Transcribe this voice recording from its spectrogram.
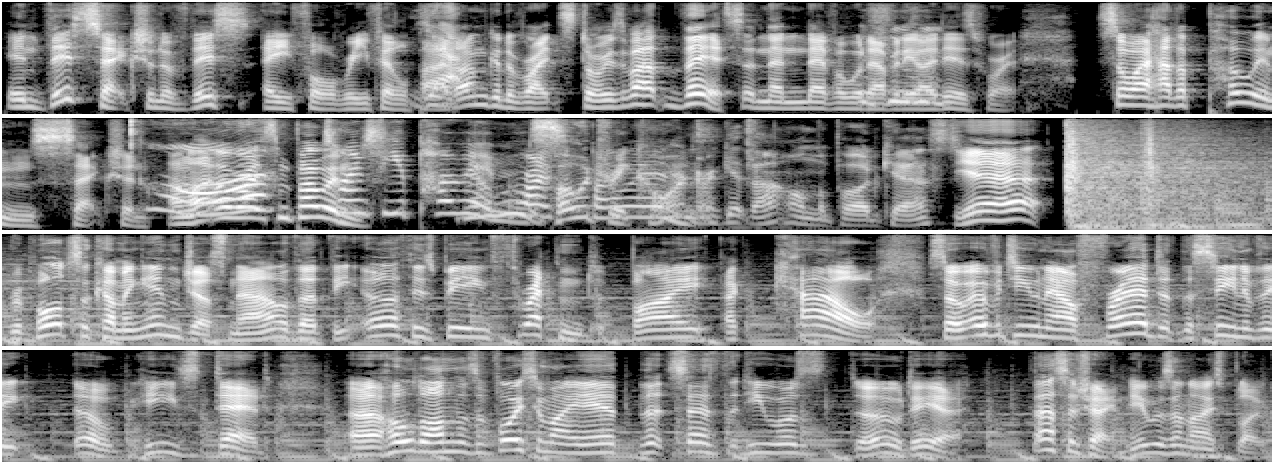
in this section of this A4 refill pad, Yeah. I'm gonna write stories about this, and then never would have any ideas for it. So I had a poems section. I'm like, I'll write some poems. Time for your poems. write some Poetry poems. corner. Get that on the podcast. Yeah. Reports are coming in just now that the Earth is being threatened by a cow. So over to you now, Fred, at the scene of the. Oh, he's dead. Uh, hold on, there's a voice in my ear that says that he was. Oh dear. That's a shame. He was a nice bloke.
